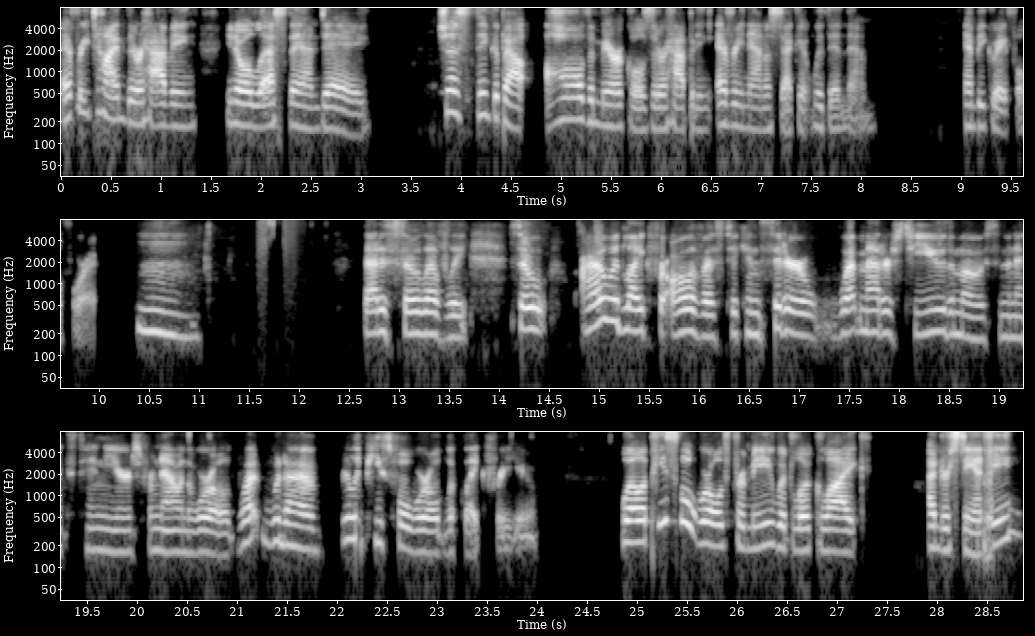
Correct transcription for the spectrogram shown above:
every time they're having, you know, a less than day, just think about all the miracles that are happening every nanosecond within them and be grateful for it. Mm. That is so lovely. So I would like for all of us to consider what matters to you the most in the next 10 years from now in the world. What would a really peaceful world look like for you? Well, a peaceful world for me would look like understanding,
